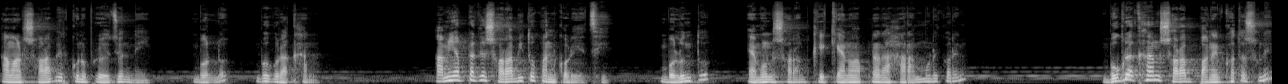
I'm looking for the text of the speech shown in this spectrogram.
আমার শরাবের কোনো প্রয়োজন নেই, বলল বগুড়া খান। আমি আপনাকে শরাবই তো পান করিয়েছি। বলুন তো, এমন শরাবকে কেন আপনারা হারাম মনে করেন? বগুড়া খান শরাব পানের কথা শুনে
